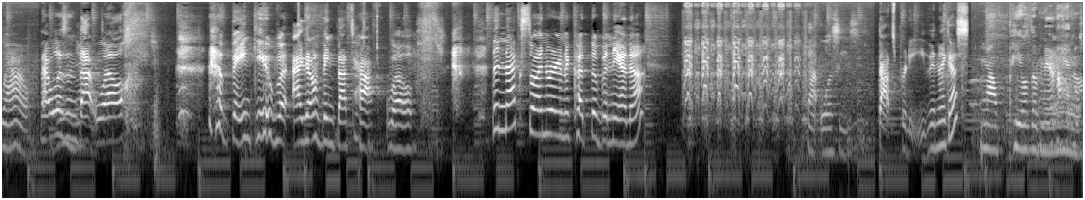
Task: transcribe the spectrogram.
Wow. That wasn't that well. Thank you, but I don't think that's half well. The next one, we're gonna cut the banana. That was easy. That's pretty even, I guess. Now peel the banana.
